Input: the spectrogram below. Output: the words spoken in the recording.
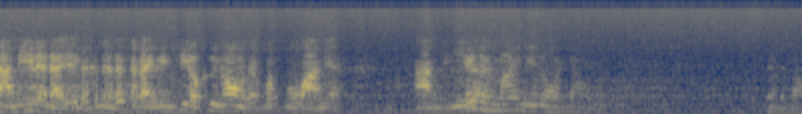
นาดนี้เลยไหนเนี่ยนะกระไดลิงที่เราขึ้นห้องแบบเมื่อวานเนี่ยห่างอย่างนี้ไอ้เลยแต่ไม้นี่ลอยได้นะมันเบา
